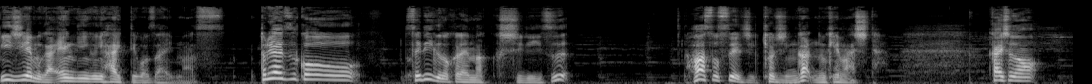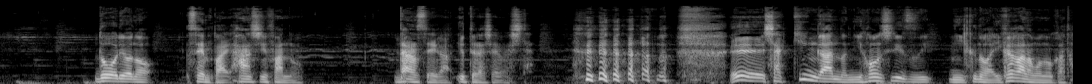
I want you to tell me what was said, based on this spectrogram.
BGM がエンディングに入ってございます。とりあえずこう、セリーグのクライマックスシリーズ、ファーストステージ巨人が抜けました。会社の同僚の先輩、阪神ファンの男性が言ってらっしゃいました。えー、借金があんの日本シリーズに行くのはいかがなものかと。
